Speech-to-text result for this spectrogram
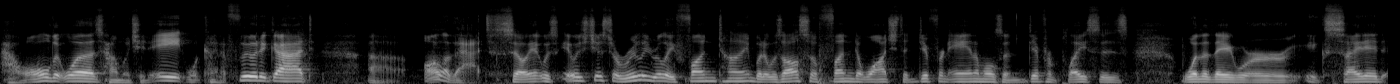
how old it was, how much it ate, what kind of food it got. Uh, all of that. So it was it was just a really really fun time, but it was also fun to watch the different animals in different places, whether they were excited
